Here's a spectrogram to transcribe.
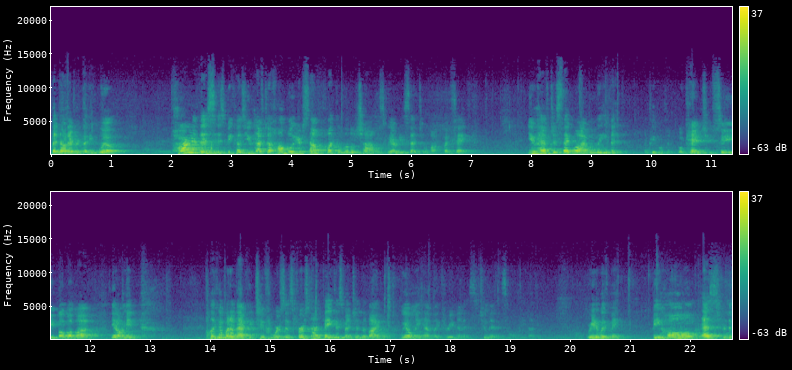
but not everybody will. Part of this is because you have to humble yourself like a little child, as we already said, to walk by faith. You have to say, well, I believe it. And people think, well, can't you see, blah, blah, blah. You know, I mean, look at what Habakkuk 2 4 says. First time faith is mentioned in the Bible. We only have like three minutes, two minutes. and we'll be done. Read it with me. Behold, as for the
